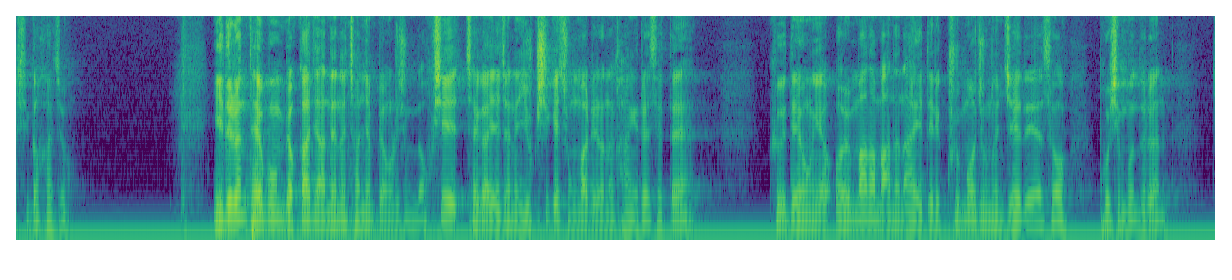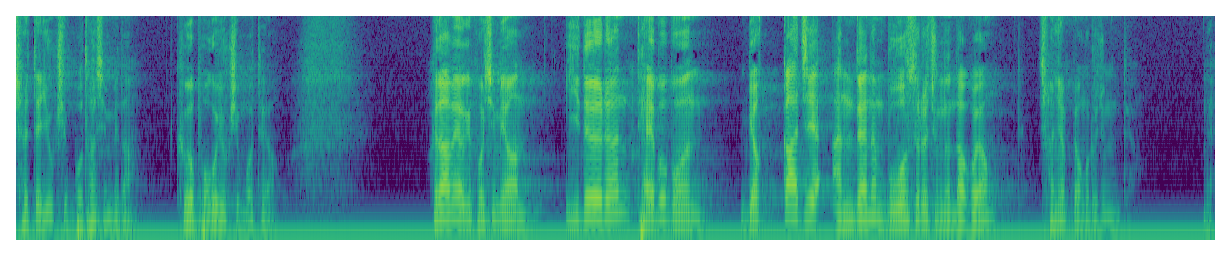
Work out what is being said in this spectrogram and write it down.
심각하죠. 이들은 대부분 몇 가지 안 되는 전염병으로 죽는다. 혹시 제가 예전에 육식의 종말이라는 강의를 했을 때 그 내용에 얼마나 많은 아이들이 굶어 죽는지에 대해서 보신 분들은 절대 육식 못 하십니다. 그거 보고 육식 못 해요. 그 다음에 여기 보시면 이들은 대부분 몇 가지 안 되는 무엇으로 죽는다고요? 전염병으로 죽는데요. 네.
